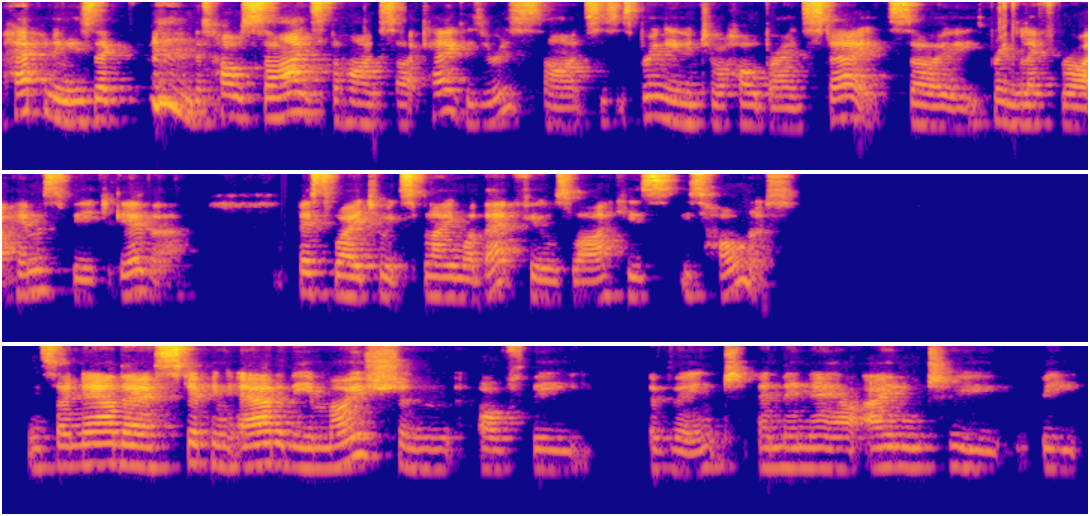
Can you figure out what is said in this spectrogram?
happening is that this whole science behind Psych-K, because there is science, is it's bringing you into a whole brain state. So you bring left, right hemisphere together best way to explain what that feels like is is wholeness. And so now they're stepping out of the emotion of the event and they're now able to be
